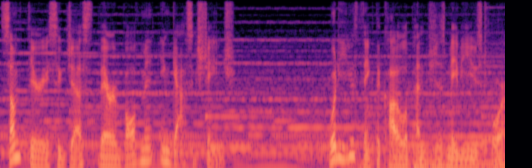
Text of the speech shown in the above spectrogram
some theories suggest their involvement in gas exchange. What do you think the caudal appendages may be used for?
